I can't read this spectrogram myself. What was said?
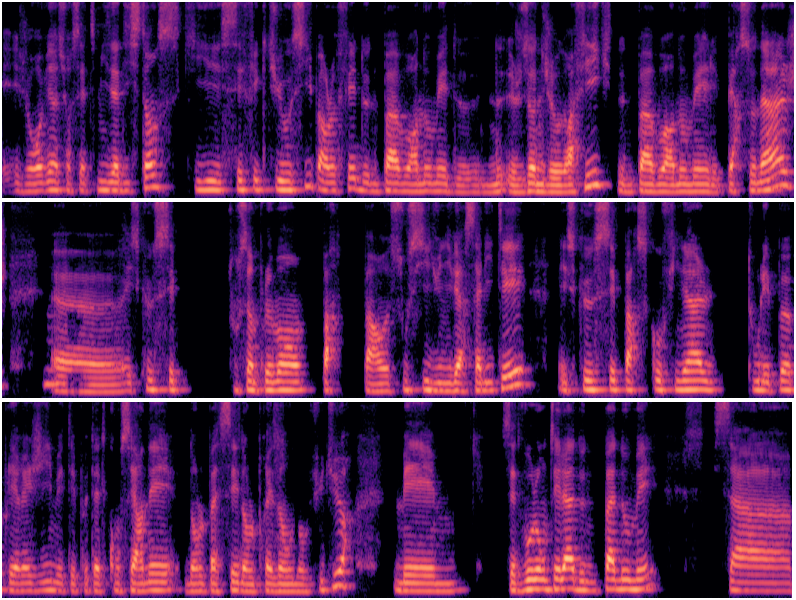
Et je reviens sur cette mise à distance qui s'effectue aussi par le fait de ne pas avoir nommé de zone géographique, de ne pas avoir nommé les personnages. Euh, est-ce que c'est tout simplement par, par souci d'universalité? Est-ce que c'est parce qu'au final, tous les peuples et régimes étaient peut-être concernés dans le passé, dans le présent ou dans le futur Mais hum, cette volonté-là de ne pas nommer, ça,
